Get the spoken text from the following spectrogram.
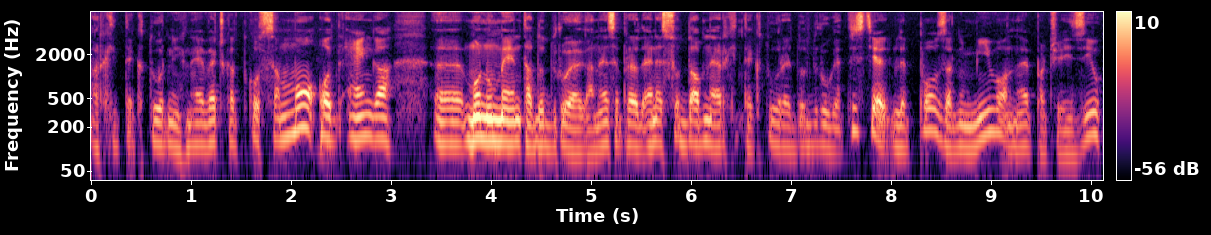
arhitekturnih, ne? večkrat tako samo od enega eh, monumenta do drugega, ne? se pravi od ene sodobne arhitekture do druge. Tisti je lepo, zanimivo, ne? pa če je izziv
